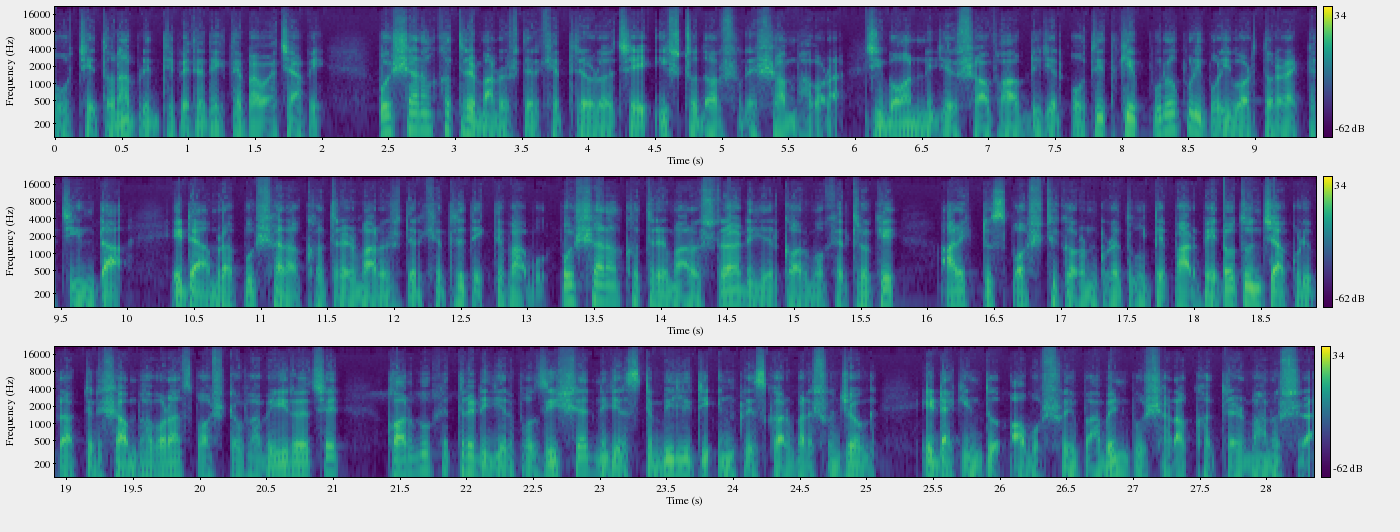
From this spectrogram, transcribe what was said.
ও চেতনা বৃদ্ধি পেতে দেখতে পাওয়া যাবে। পৈশা নক্ষত্রের মানুষদের ক্ষেত্রেও রয়েছে ইষ্ট দর্শনের সম্ভাবনা। জীবন, নিজের স্বভাব, নিজের অতীতকে পুরোপুরি পরিবর্তনের একটা চিন্তা। এটা আমরা পুষ্যা নক্ষত্রের মানুষদের ক্ষেত্রে দেখতে পাবো। পুষ্যা নক্ষত্রের মানুষরা নিজের কর্মক্ষেত্রকে আরেকটু স্পষ্টীকরণ করে তুলতে পারবে। নতুন চাকরি প্রাপ্তির সম্ভাবনা স্পষ্টভাবেই রয়েছে। কর্মক্ষেত্রে নিজের পজিশন নিজের স্টেবিলিটি ইনক্রিজ করবার সুযোগ, এটা কিন্তু অবশ্যই পাবেন পুষ্যা নক্ষত্রের মানুষরা।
